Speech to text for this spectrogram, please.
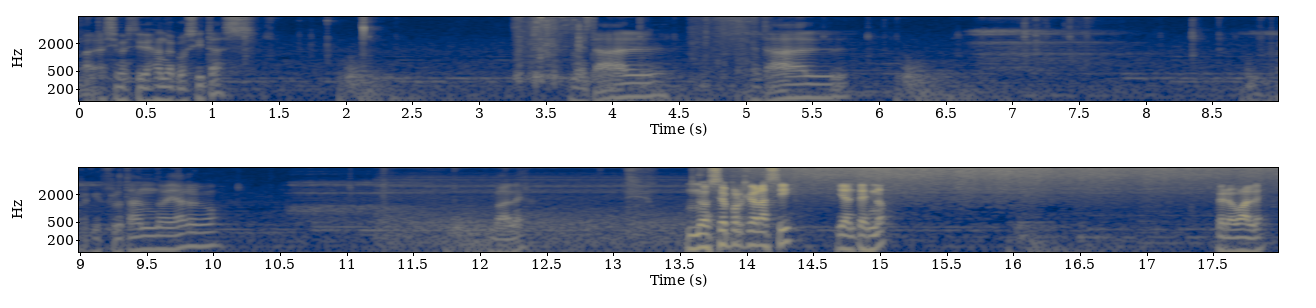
Vale, así me estoy dejando cositas. Metal. Metal. Por aquí flotando hay algo. Vale. No sé por qué ahora sí y antes no. Pero vale.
